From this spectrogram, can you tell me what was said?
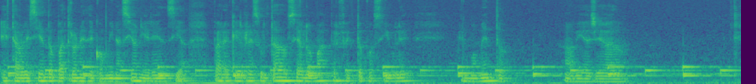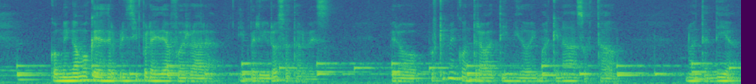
estableciendo patrones de combinación y herencia para que el resultado sea lo más perfecto posible, el momento había llegado. Convengamos que desde el principio la idea fue rara y peligrosa tal vez. Pero, ¿por qué me encontraba tímido y más que nada asustado? No entendía.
